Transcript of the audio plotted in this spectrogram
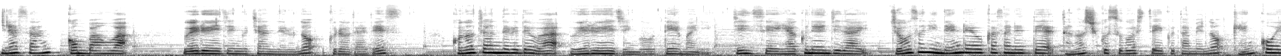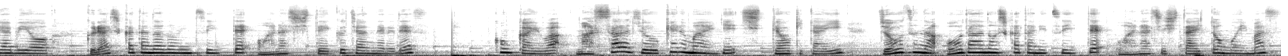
皆さんこんばんは。ウェルエイジングチャンネルの黒田です。このチャンネルではウェルエイジングをテーマに人生100年時代上手に年齢を重ねて楽しく過ごしていくための健康や美容暮らし方などについてお話ししていくチャンネルです。今回はマッサージを受ける前に知っておきたい上手なオーダーの仕方についてお話ししたいと思います。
